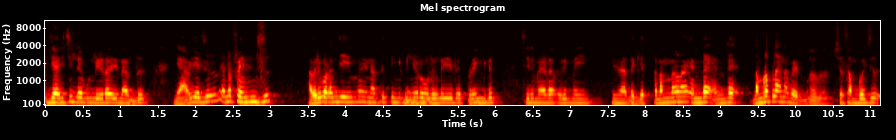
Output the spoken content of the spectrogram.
വിചാരിച്ചില്ല പുള്ളിയുടെ ഇതിനകത്ത്. ഞാൻ വിചാരിച്ചത് എന്റെ ഫ്രണ്ട്സ് അവർ പടം ചെയ്യുമ്പോൾ ഇതിനകത്ത് കുഞ്ഞു കുഞ്ഞു റോളുകൾ ചെയ്ത് എപ്പോഴെങ്കിലും സിനിമയുടെ ഒരു മെയിൻ ഇതിനകത്തേക്ക് എത്തണം എന്നാണ് എന്റെ എന്റെ നമ്മുടെ പ്ലാൻ അതായിരുന്നു. അതെ. പക്ഷെ സംഭവിച്ചത്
